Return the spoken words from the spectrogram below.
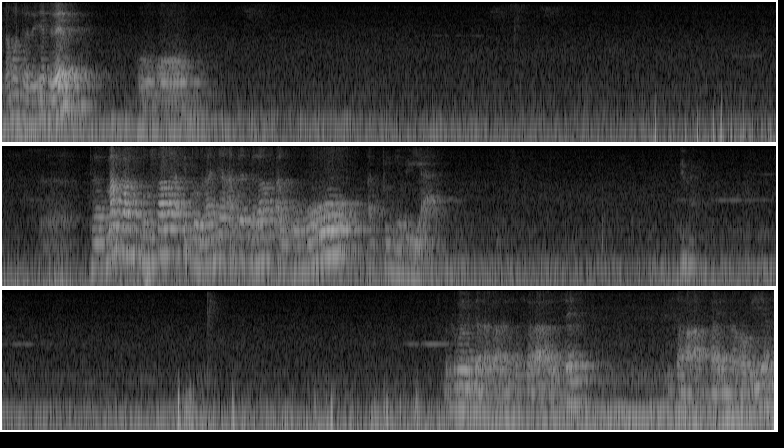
namun dalilnya dalil umum Dan maka musalah itu hanya ada dalam al-umur ad-dunyawiyah. Bagaimana dikatakan sesuatu al-Syekh sama Asma'in Nawawiyah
